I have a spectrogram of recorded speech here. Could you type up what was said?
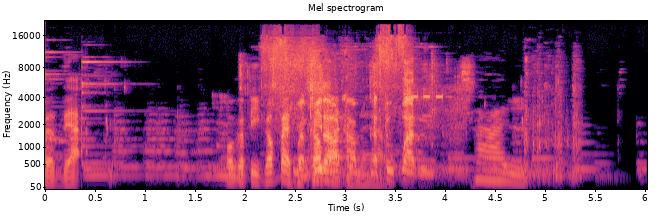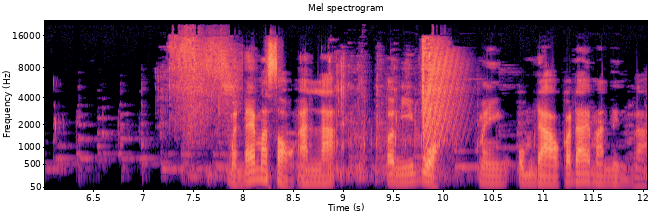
แบบเนี้ย ปกติก็แปดเหมืสิอนบเก้าที่เราบาทอยู่ทำแล้กันวทุกวัน ใช่ เหมือนได้มาสองอันละ ตอนนี้บวกในอมดาวก็ได้มาหนึ่งละ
